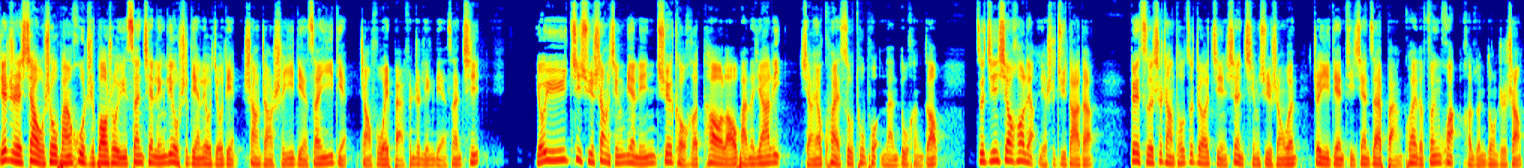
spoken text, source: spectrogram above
截止下午收盘，沪指报收于三千零六十点六九点，上涨十一点三一点，涨幅为百分之零点三七。由于继续上行面临缺口和套牢盘的压力，想要快速突破难度很高，资金消耗量也是巨大的。对此，市场投资者谨慎，情绪升温。这一点体现在板块的分化和轮动之上，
